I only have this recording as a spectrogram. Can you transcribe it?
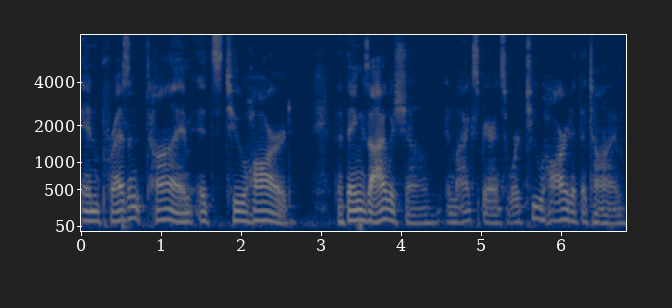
In present time, it's too hard. The things I was shown in my experience were too hard at the time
